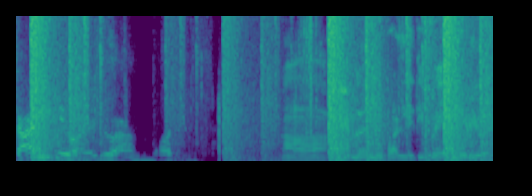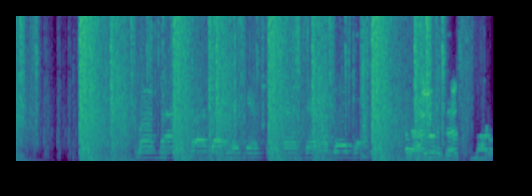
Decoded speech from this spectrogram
તારી કેવાય જો આમ મોડી હા આ ગન ઉપાડી લીધી હોય ગોળી વાળી. હાલો રસ મારો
